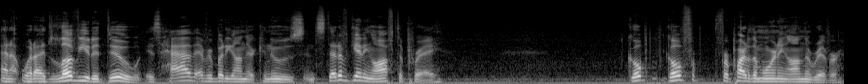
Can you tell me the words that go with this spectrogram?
And what I'd love you to do is have everybody on their canoes instead of getting off to pray. Go go for, for part of the morning on the river.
